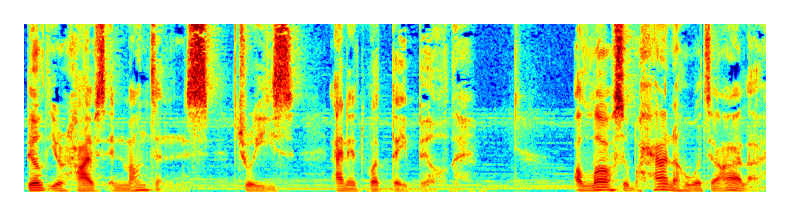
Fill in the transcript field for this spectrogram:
Build your hives in mountains, trees, and in what they build. Allah subhanahu wa ta'ala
